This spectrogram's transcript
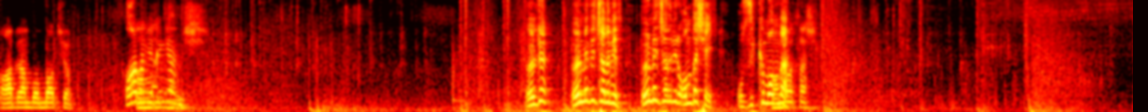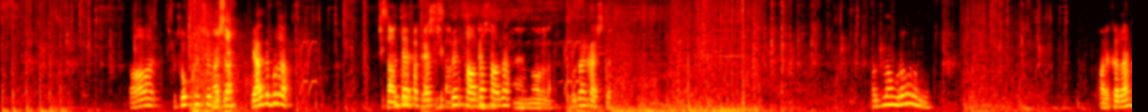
Abi ben bomba atıyorum. Aa adam yakın gelmiş. Öldü. Ölmedi canı bir. Ölmedi canı bir. Onda şey. O zıkkım Bomba onda. atar. Aa çok kaçırdı. Kaçta? lan. Geldi burada. Çıktı Sağ tarafa kaçtı. çıktı. sağ Sağda sağda. kaçtı. Aynen orada. Buradan kaçtı. Hadi lan vuramadım mı? Arkada.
